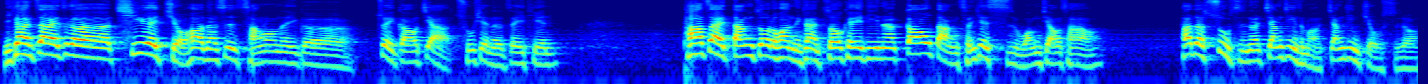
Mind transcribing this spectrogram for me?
你看在这个七月九号呢，是长隆的一个最高价出现的这一天，它在当周的话，你看周 K D 呢高档呈现死亡交叉哦，它的数值呢将近什么？将近九十哦。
